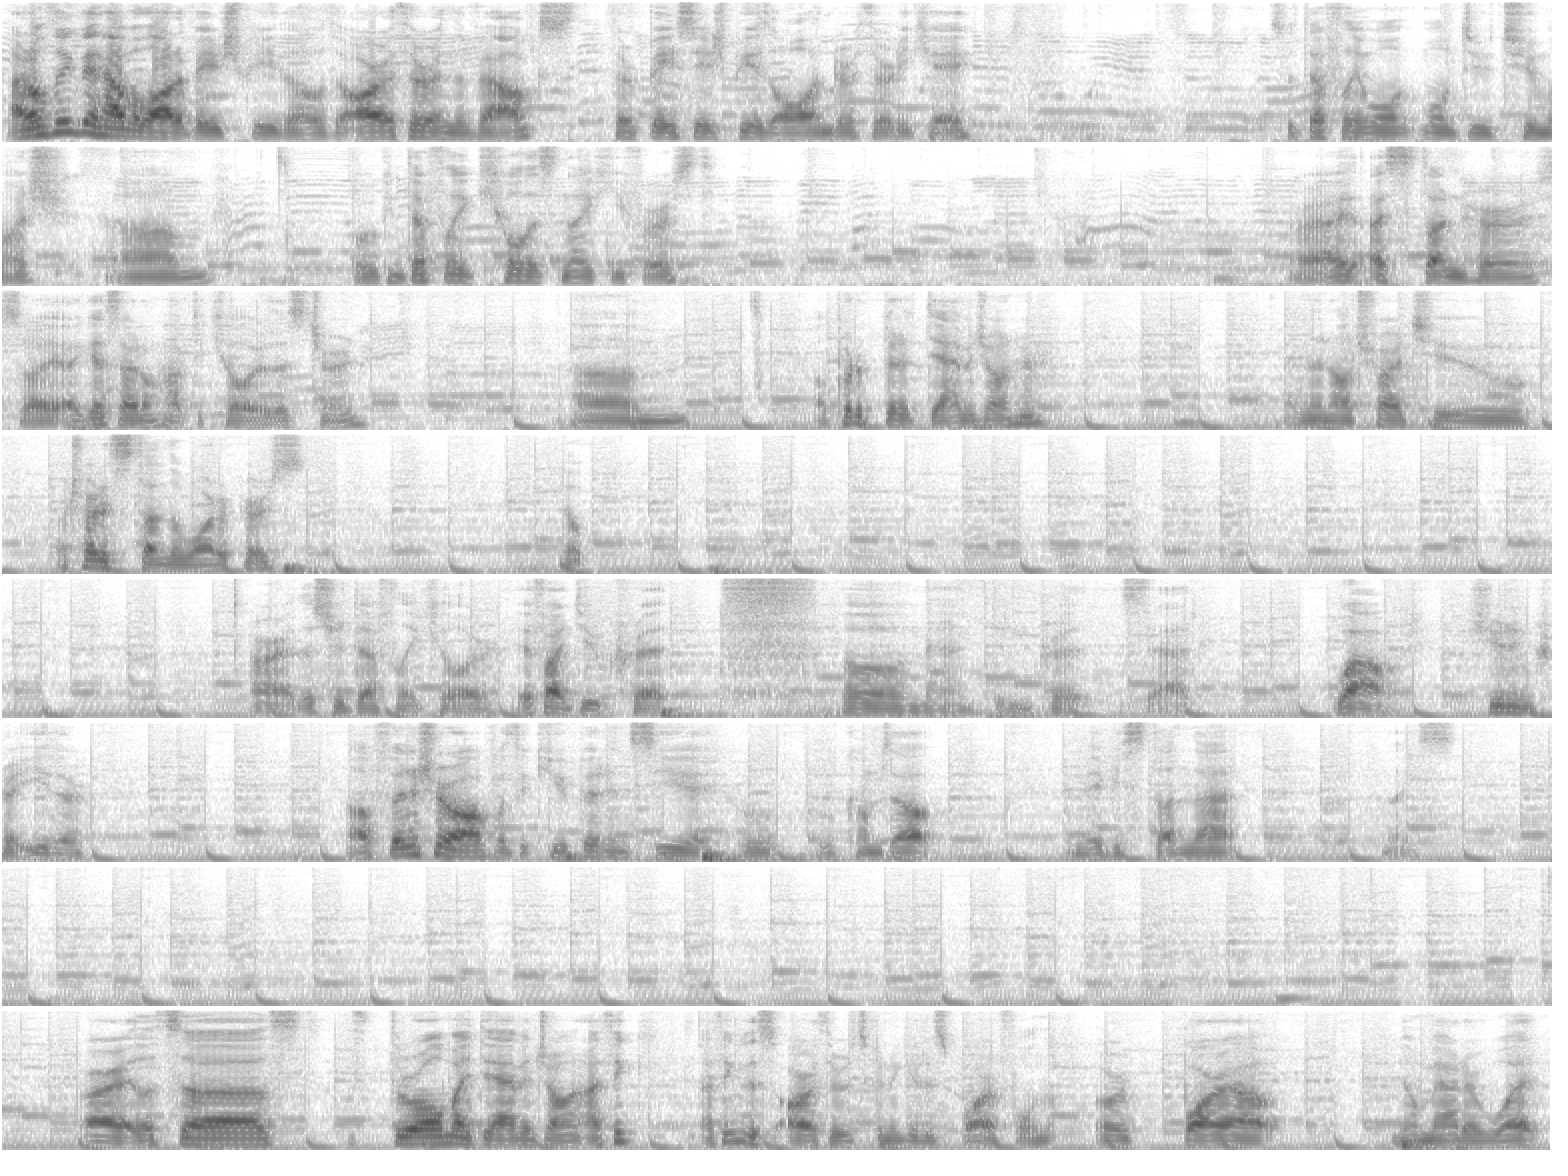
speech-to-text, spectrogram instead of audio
I don't think they have a lot of HP though. The Arthur and the Valks, their base HP is all under 30k. So definitely won't won't do too much. Um, but we can definitely kill this Nike first. I, I, stunned her, so I, I, guess I don't have to kill her this turn. Um, I'll put a bit of damage on her. And then I'll try to I'll try to stun the water purse. Nope. Alright, this should definitely kill her. If I do crit. Oh man, didn't crit. Sad. Wow, she didn't crit either. I'll finish her off with a Cupid and see who, who comes out. And maybe stun that. Nice. Alright, let's uh let's throw all my damage on. I think I think this Arthur is gonna get his bar full or bar out no matter what.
